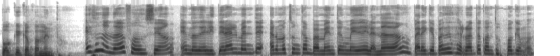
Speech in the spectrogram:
Poké Campamento? Es una nueva función en donde literalmente armas un campamento en medio de la nada para que pases el rato con tus Pokémon.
